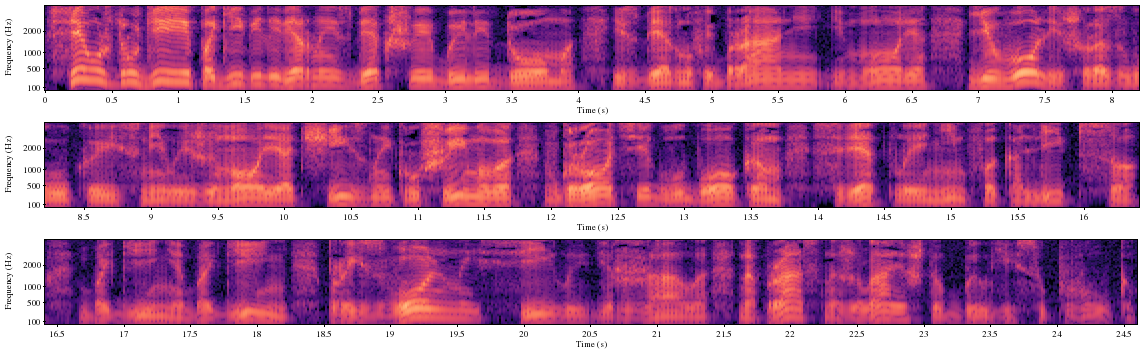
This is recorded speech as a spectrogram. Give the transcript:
Все уж другие погибели, верно избегшие, были дома, избегнув и брани, и моря, его лишь разлукой с милой женой отчизной крушимого в гроте глубоком светлая нимфа Калипсо, богиня богинь, произвольной силой держала, напрасно желая, чтоб был ей супругом.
